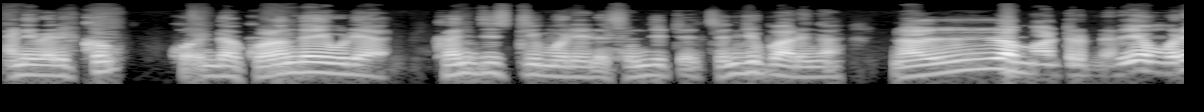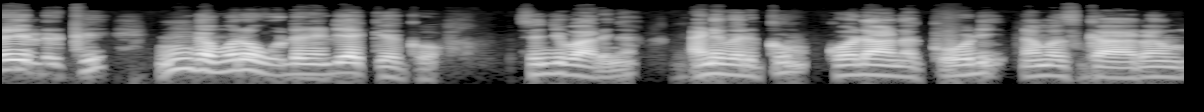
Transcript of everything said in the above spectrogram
அனைவருக்கும் இந்த குழந்தையுடைய கஞ்சிஸ்டி முறையில் செஞ்சுட்டு செஞ்சு பாருங்க. நல்ல மாற்றம் நிறைய முறைகள் இருக்கு. இந்த முறை உடனடியாக கேட்கும். செஞ்சு பாருங்க. அனைவருக்கும் கோடான கோடி நமஸ்காரம்.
